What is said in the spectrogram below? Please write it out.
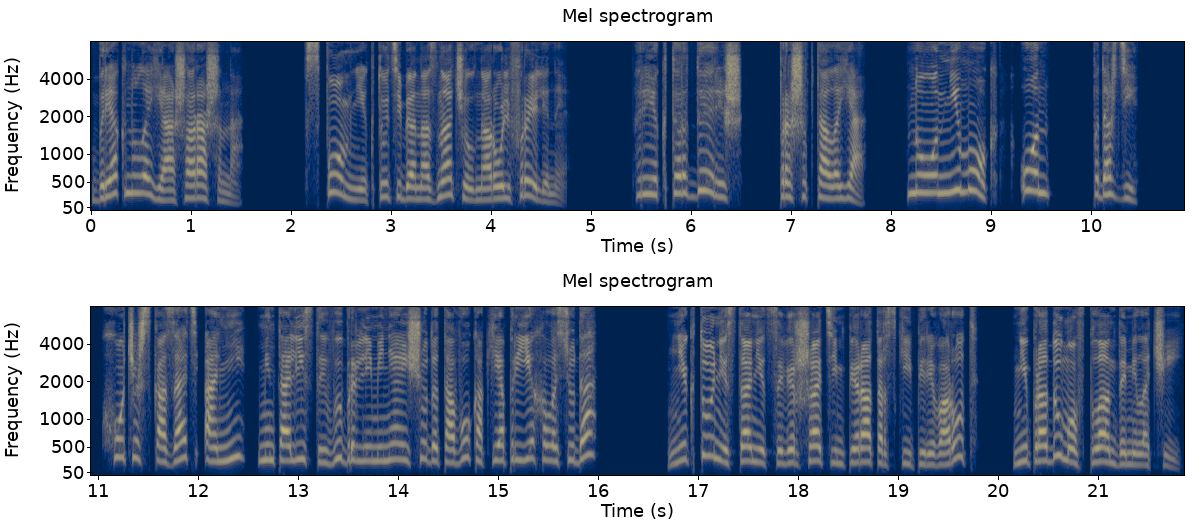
брякнула я ошарашенно. Вспомни, кто тебя назначил на роль фрейлины. «Ректор Дериш», — прошептала я. «Но он не мог. Он... Подожди. Хочешь сказать, они, менталисты, выбрали меня еще до того, как я приехала сюда? Никто не станет совершать императорский переворот, не продумав план до мелочей.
